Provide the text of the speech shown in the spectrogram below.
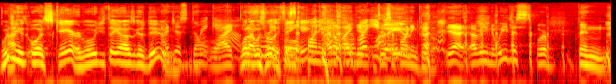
Would I, you was scared? What would you think I was going to do? I just don't Freak like out. What I was Really really thinking. I don't like it, you do. disappointing people. Yeah, I mean, we just we've been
